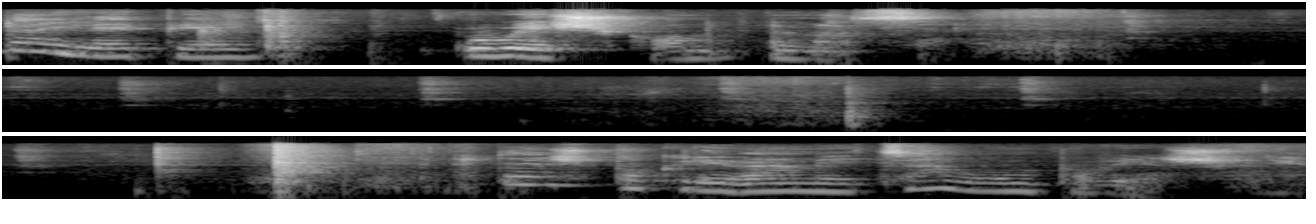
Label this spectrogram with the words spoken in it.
najlepiej łyżką masę. Też pokrywamy całą powierzchnię.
